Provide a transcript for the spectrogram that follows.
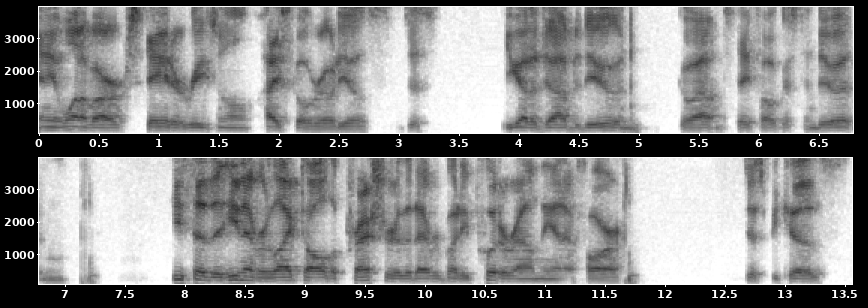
any one of our state or regional high school rodeos. Just you got a job to do and go out and stay focused and do it. And he said that he never liked all the pressure that everybody put around the NFR, just because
